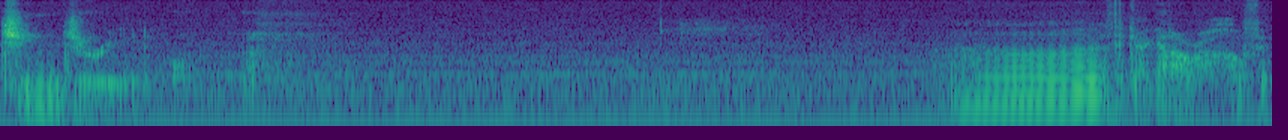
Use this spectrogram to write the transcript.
ginger ale. Uh, I think I gotta hoof it.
